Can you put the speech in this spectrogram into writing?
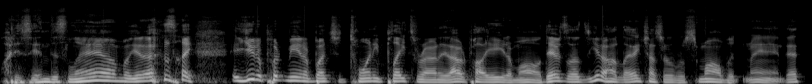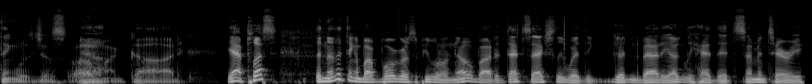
what is in this lamb? You know, it's like if you'd have put me in a bunch of twenty plates around it, I would probably eat them all. There's, a, you know, how lamb chops are a little small, but man, that thing was just, oh Yeah. my god. Yeah. Plus, another thing about Burgos that people don't know about it, that's actually where the good and the bad, and the ugly had that cemetery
